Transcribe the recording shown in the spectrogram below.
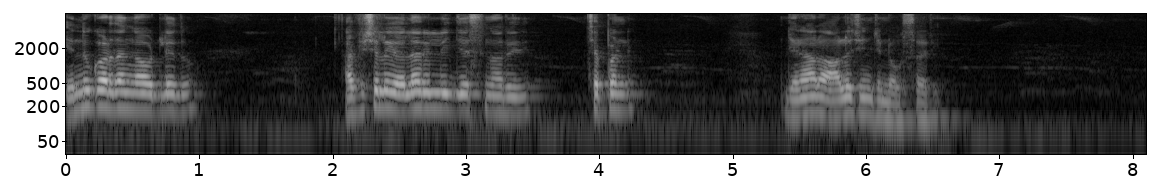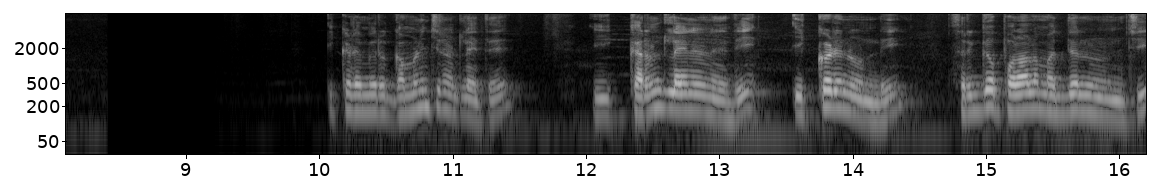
ఎందుకు అర్థం కావట్లేదు? అఫీషియల్గా ఎలా రిలీజ్ చేస్తున్నారు ఇది? చెప్పండి. జనాలు ఆలోచించండి ఒకసారి. ఇక్కడ మీరు గమనించినట్లయితే ఈ కరెంట్ లైన్ అనేది ఇక్కడి నుండి సరిగ్గా పొలాల మధ్యలో నుంచి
